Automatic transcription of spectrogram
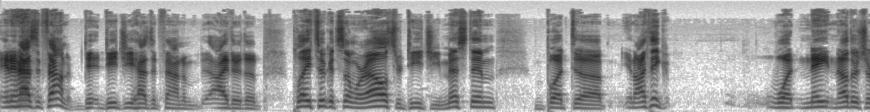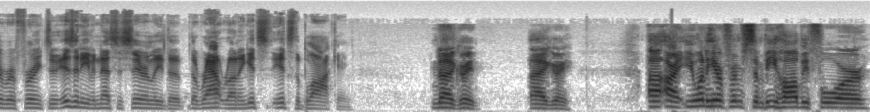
and it hasn't found him. D- DG hasn't found him. Either the play took it somewhere else or DG missed him. But uh, you know, I think what Nate and others are referring to isn't even necessarily the the route running. It's it's the blocking. No, I agree. I agree. Uh, all right, you want to hear from some B Hall before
